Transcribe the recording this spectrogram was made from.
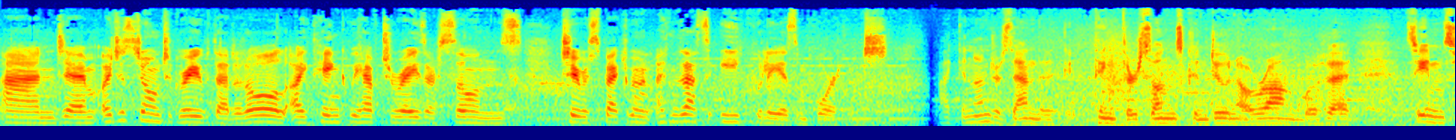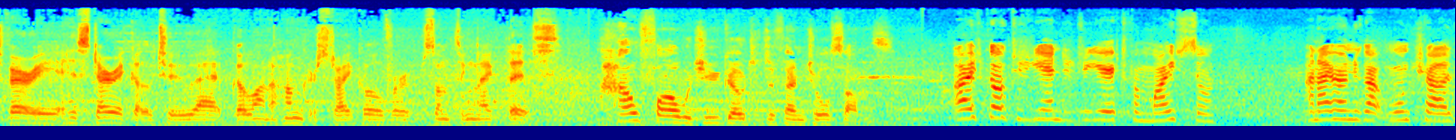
and um, I just don't agree with that at all. I think we have to raise our sons to respect women. I think that's equally as important. I can understand that they think their sons can do no wrong, but uh, it seems very hysterical to uh, go on a hunger strike over something like this. How far would you go to defend your sons? I'd go to the end of the earth for my son, and I've only got one child,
